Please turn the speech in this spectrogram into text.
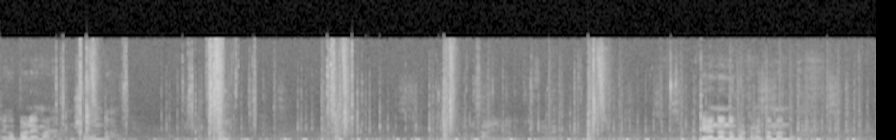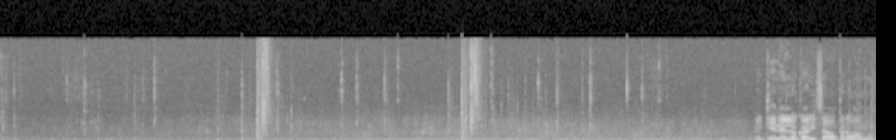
Tengo problemas. Un segundo. Puedo cruzar allí, veo posición, ¿eh? Estoy vendando porque me están dando. Ahí tienen localizado, pero vamos.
